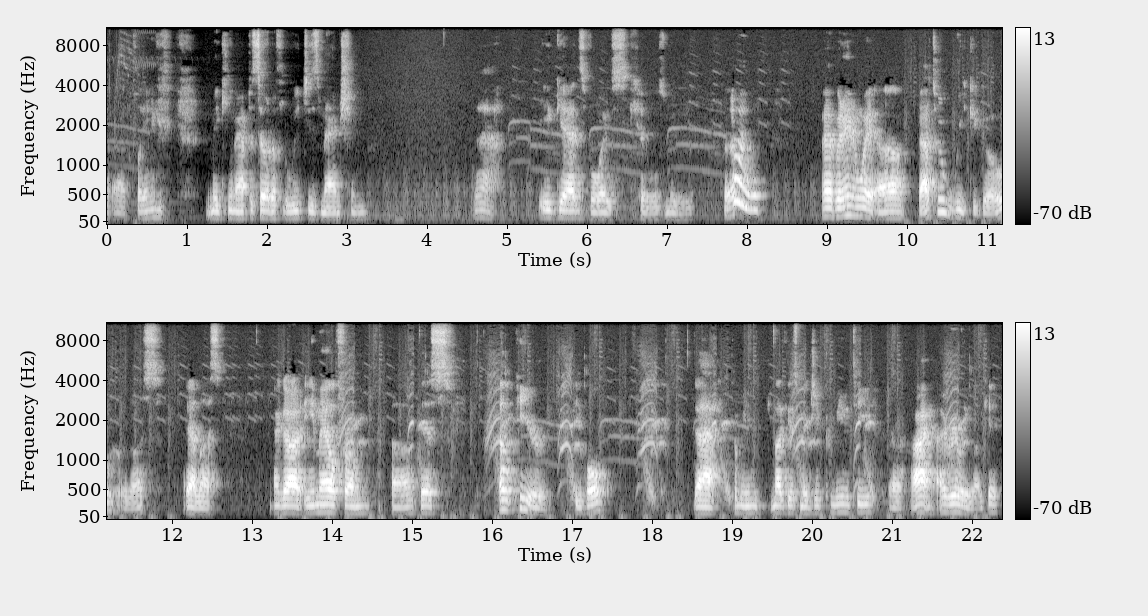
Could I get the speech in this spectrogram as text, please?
uh, playing, making an episode of Luigi's Mansion. Ah, Egad's voice kills me. Ah. Uh, but anyway, uh, about a week ago, or less, yeah, less, I got an email from uh, this LPer people. Ah, I mean, like this magic community. Uh, I, I really like it.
